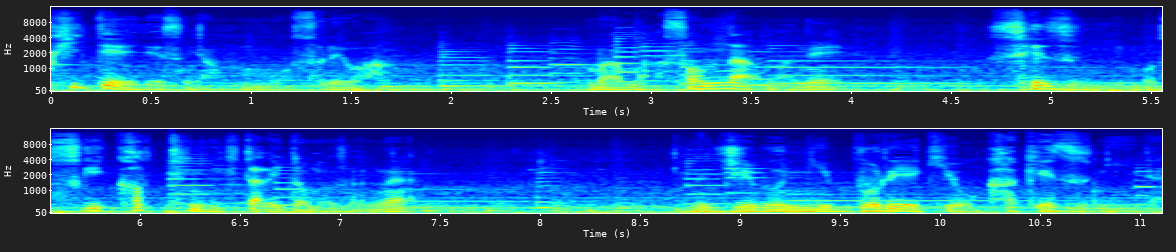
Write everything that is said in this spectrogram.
否定ですねもうそれは。まあまあそんなんはねせずにもう好き勝手に生きたらいいと思うんですけどね。自分にブレーキをかけずにね。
